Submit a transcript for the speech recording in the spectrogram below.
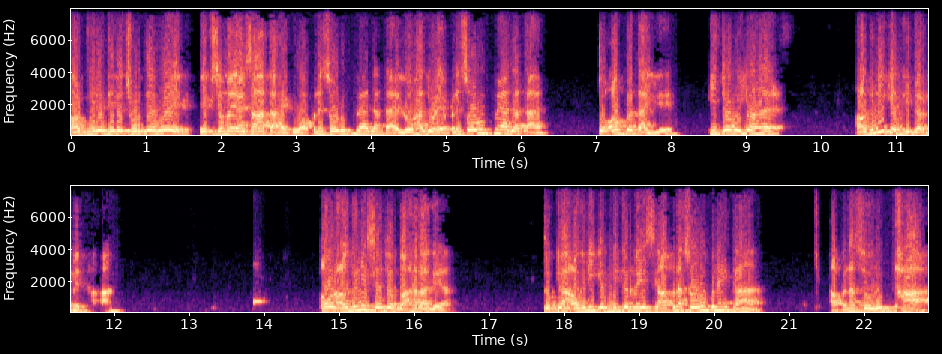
और धीरे धीरे छोड़ते हुए एक समय ऐसा आता है कि वो अपने स्वरूप में आ जाता है, लोहा जो है अपने स्वरूप में आ जाता है। तो अब बताइए कि जब यह अग्नि के भीतर में था और अग्नि से जब बाहर आ गया तो क्या अग्नि के भीतर में इसका अपना स्वरूप नहीं था? अपना स्वरूप था।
